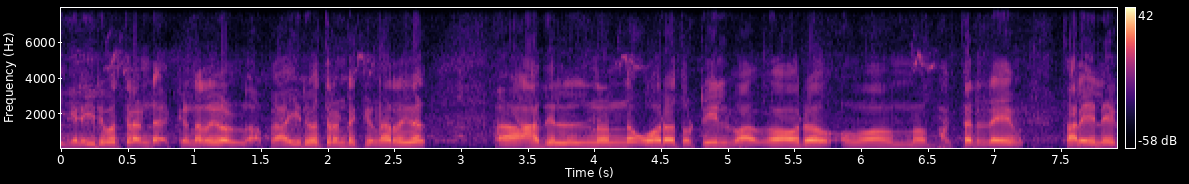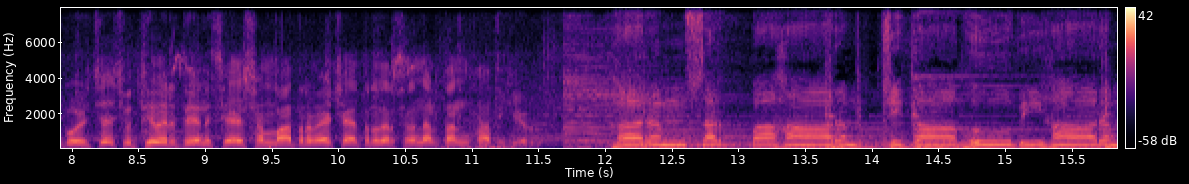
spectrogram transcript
ഇങ്ങനെ ഇരുപത്തിരണ്ട് കിണറുകളുള്ളത് അപ്പോൾ ആ ഇരുപത്തിരണ്ട് കിണറുകൾ അതിൽ നിന്ന് ഓരോ തൊട്ടിയിൽ ഓരോ ഭക്തരുടെയും തലയിലേക്ക് ഒഴിച്ച് ശുദ്ധി വരുത്തിയതിന് ശേഷം മാത്രമേ ക്ഷേത്ര ദർശനം നടത്താൻ സാധിക്കുകയുള്ളൂ. ഹരം സർപ്പഹാരം ചിതാഭൂവിഹാരം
